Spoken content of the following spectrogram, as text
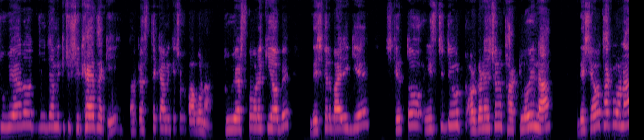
টু ইয়ারও যদি আমি কিছু শিখাই থাকি, তার কাছ থেকে আমি কিছু পাবো না। টু ইয়ার্স পরে কি হবে? দেশের বাইরে গিয়ে সে তো ইনস্টিটিউট অর্গানাইজেশনে থাকলোই না, দেশেও থাকল না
